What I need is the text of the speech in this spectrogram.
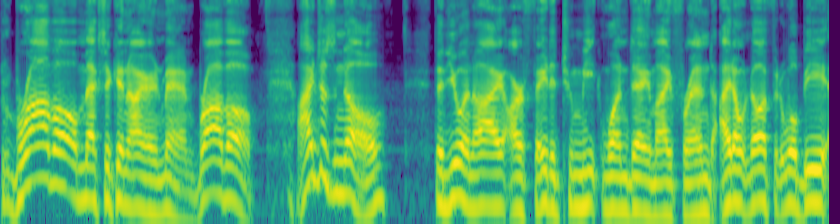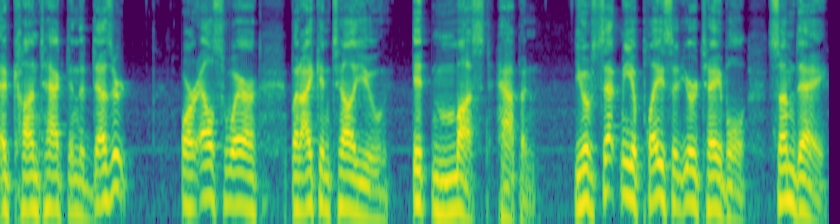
Bravo, Mexican Iron Man. Bravo. I just know that you and I are fated to meet one day, my friend. I don't know if it will be at Contact in the Desert or elsewhere, but I can tell you it must happen. You have set me a place at your table. Someday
